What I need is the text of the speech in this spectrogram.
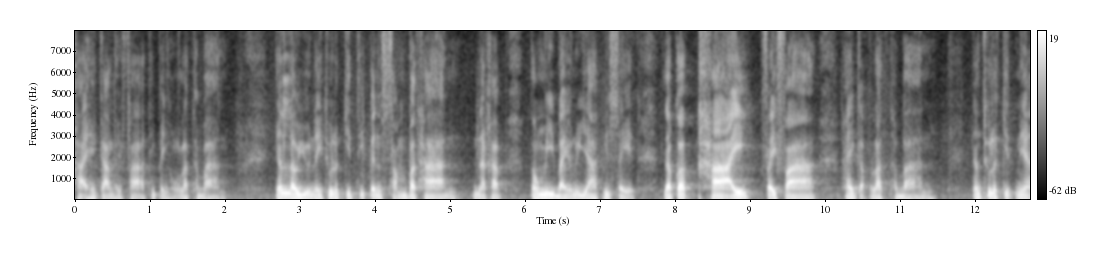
ขายให้การไฟฟ้าที่เป็นของรัฐบาล งั้นเราอยู่ในธุรกิจที่เป็นสัมปทานนะครับ ต้องมีใบอนุญาตพิเศษ แล้วก็ขายไฟฟ้าให้กับรัฐบาลงั้นธุรกิจเนี้ย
